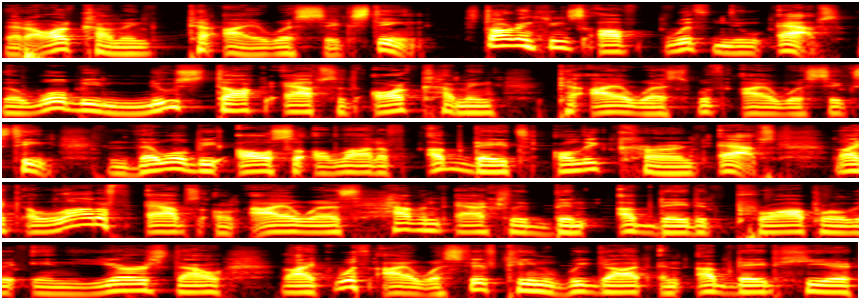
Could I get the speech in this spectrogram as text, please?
that are coming to iOS 16. Starting things off with new apps. There will be new stock apps that are coming to iOS with iOS 16. And there will be also a lot of updates on the current apps. Like a lot of apps on iOS haven't actually been updated properly in years now. Like with iOS 15, we got an update here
